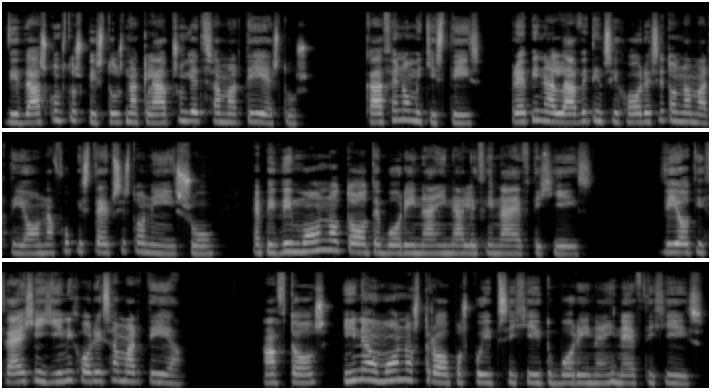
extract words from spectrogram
Διδάσκουν στους πιστούς να κλάψουν για τις αμαρτίες τους. Κάθε νομικιστής πρέπει να λάβει την συγχώρεση των αμαρτιών αφού πιστέψει στον Ιησού, επειδή μόνο τότε μπορεί να είναι αληθινά ευτυχής, διότι θα έχει γίνει χωρίς αμαρτία. Αυτός είναι ο μόνος τρόπος που η ψυχή του μπορεί να είναι ευτυχής.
